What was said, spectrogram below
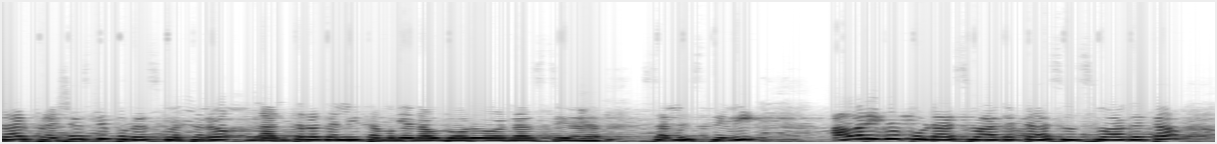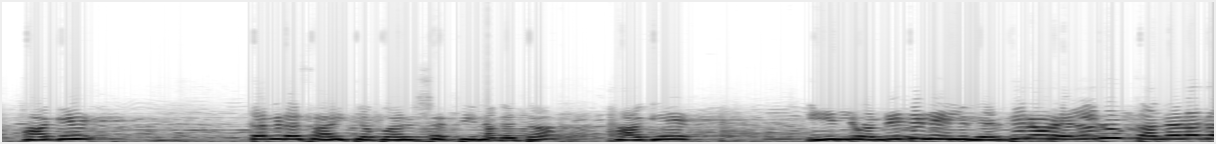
ಸರ್ ಪ್ರಶಸ್ತಿ ಪುರಸ್ಕೃತರು. ನಂತರದಲ್ಲಿ ತಮಗೆ ನಾವು ಗೌರವವನ್ನು ಸಲ್ಲಿಸ್ತೀವಿ. ಅವರಿಗೂ ಕೂಡ ಸ್ವಾಗತ, ಸುಸ್ವಾಗತ. ಹಾಗೆ ಕನ್ನಡ ಸಾಹಿತ್ಯ ಪರಿಷತ್ತಿನ ಆಗತ ಹಾಗೆ ಇಲ್ಲಿ ಒಂದ್ ರೀತಿಯಲ್ಲಿ ಇಲ್ಲಿ ನೆರೆದಿರೋರೆಲ್ಲರೂ ಕನ್ನಡದ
